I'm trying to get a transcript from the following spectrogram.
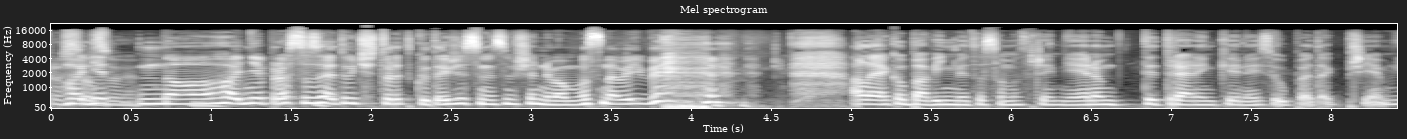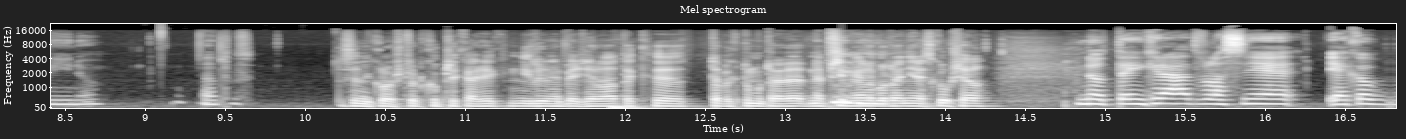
Prosazuje. Hodně, no, hodně prosazuje tu čtvrtku, takže si myslím, že nemám moc na výběr. Ale jako baví mě to samozřejmě, jenom ty tréninky nejsou úplně tak příjemný, no. Na tu to se Nikolo čtvrtku překážek nikdy neběžela, tak eh, to bych k tomu trenér nepřiměl nebo to ani neskoušel? No tenkrát vlastně jako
